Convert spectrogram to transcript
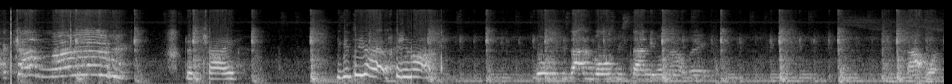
I can't move! Just try. You can do your hips, can you not? No, because that involves me standing on that leg. That one.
